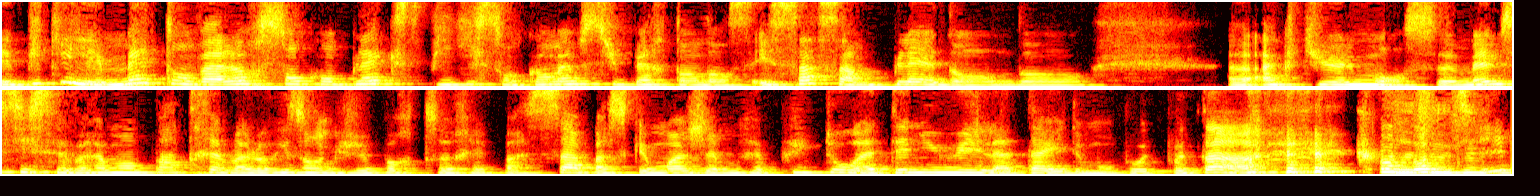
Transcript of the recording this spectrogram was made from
et puis qui les mettent en valeur sans complexe, puis qui sont quand même super tendance. Et ça, ça me plaît dans, euh, actuellement, même si c'est vraiment pas très valorisant que je porterai pas ça, parce que moi, j'aimerais plutôt atténuer la taille de mon pot de potin, comme on dit.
